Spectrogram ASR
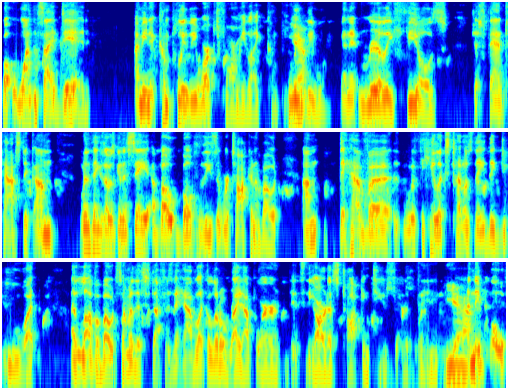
but once I did, I mean, it completely worked for me, like completely worked, and it really feels just fantastic. Um, one of the things I was going to say about both of these that we're talking about, um, they have uh, with the Helix titles, they they do what I love about some of this stuff is they have like a little write up where it's the artist talking to you, sort of thing. Yeah, and they both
